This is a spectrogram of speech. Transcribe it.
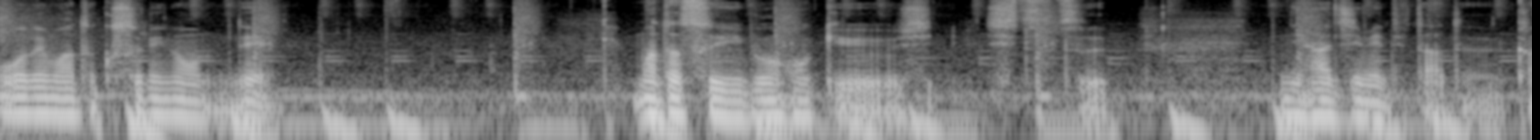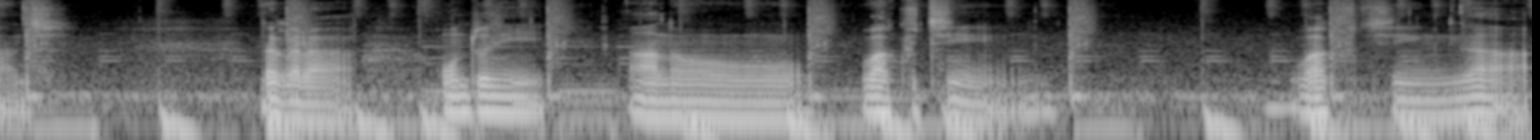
攻でまた薬飲んでまた水分補給しつつ寝始めてたという感じ。だから本当にあのワクチンワクチンが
